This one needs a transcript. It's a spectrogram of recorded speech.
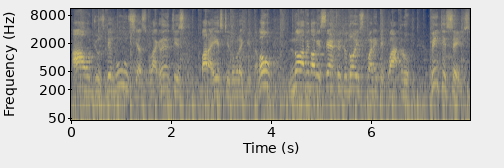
áudios, denúncias flagrantes para este número aqui, tá bom? 997824426.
